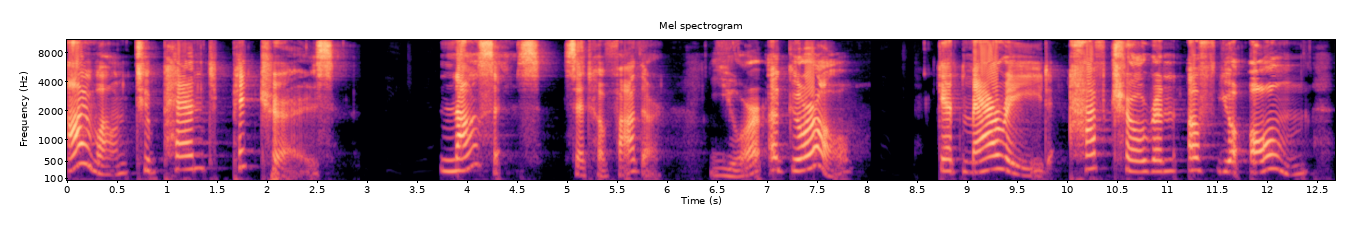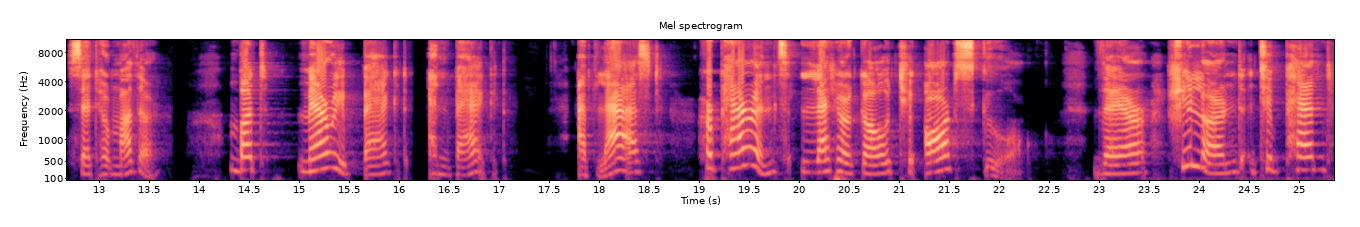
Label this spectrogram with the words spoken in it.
I want to paint pictures. Nonsense, said her father. You're a girl. Get married, have children of your own, said her mother. But Mary begged and begged. At last, her parents let her go to art school. There, she learned to paint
